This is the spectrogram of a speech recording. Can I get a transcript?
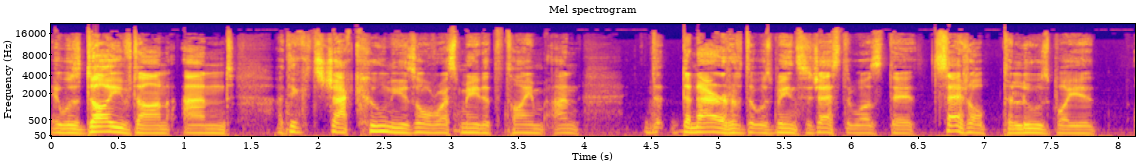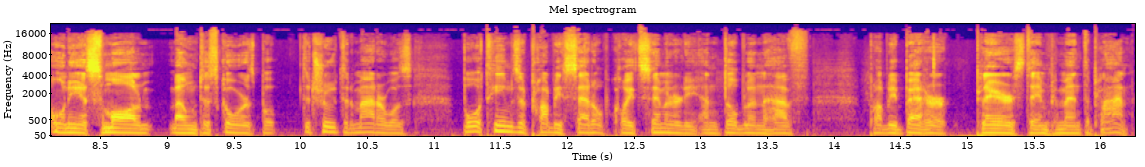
it was dived on, and I think it's Jack Cooney is over Westmeath at the time, and the, the narrative that was being suggested was they set up to lose by a, only a small amount of scores. But the truth of the matter was, both teams are probably set up quite similarly, and Dublin have probably better players to implement the plan.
